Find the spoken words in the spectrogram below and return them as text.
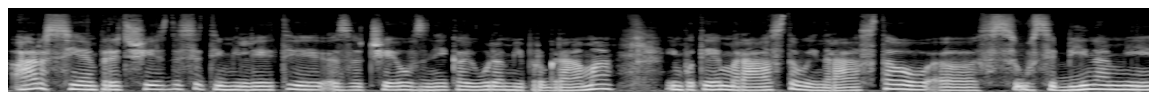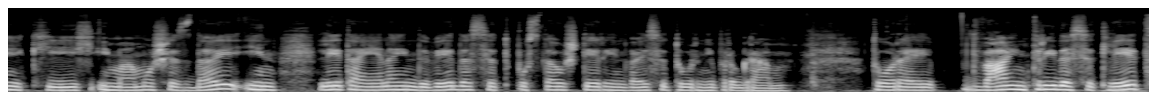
Ars je pred 60 leti začel z nekaj urami programa in potem rastel in rastel uh, s vsebinami, ki jih imamo še zdaj in leta 91 postal 24-urni program. Torej, 32 let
